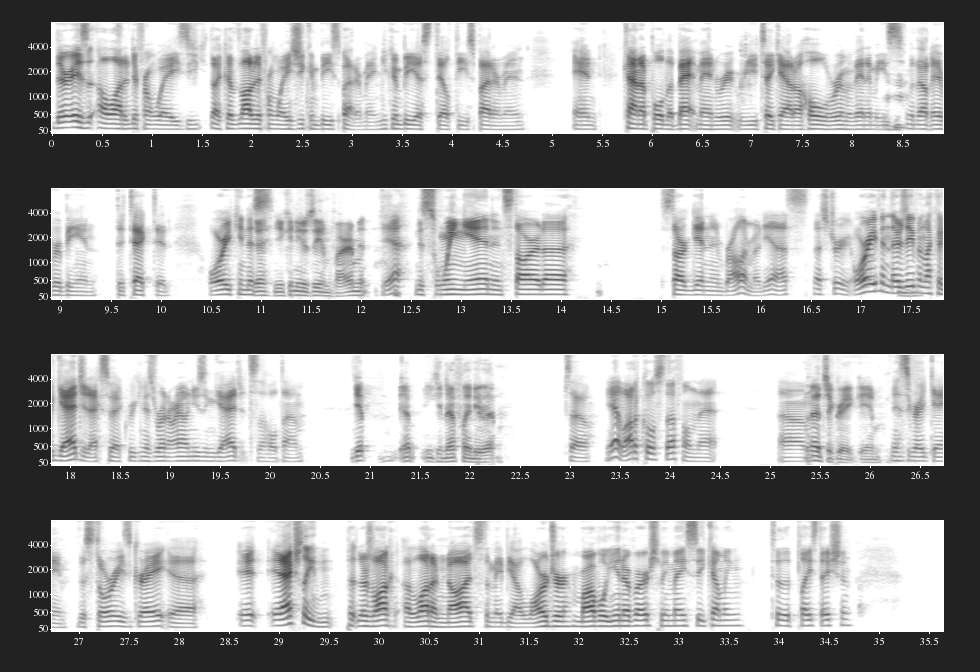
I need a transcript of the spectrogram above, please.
there is a lot of different ways, you, like a lot of different ways you can be Spider-Man. You can be a stealthy Spider-Man and kind of pull the Batman route where you take out a whole room of enemies without ever being detected, or you can yeah just you can use the environment yeah, just swing in and start uh start getting in brawler mode. Yeah, that's that's true. Or even there's Mhm. even like a gadget aspect where you can just run around using gadgets the whole time. yep yep you can definitely do that So yeah, a lot of cool stuff on that. Um, that's a great game It's a great game. The story's great. Uh, it it actually there's a lot a lot of nods to maybe a larger Marvel universe we may see coming to the PlayStation.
